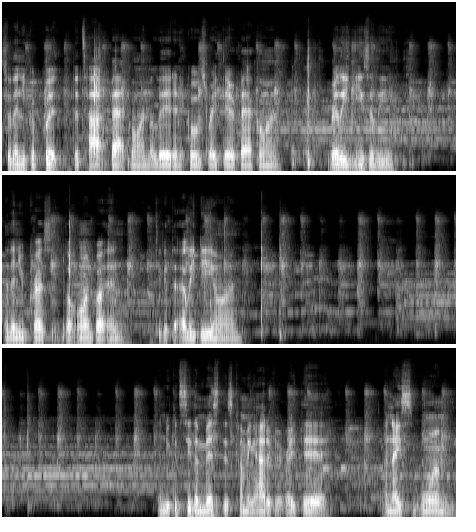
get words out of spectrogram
So then you could put the top back on the lid and it goes right there back on really easily. And then you press the on button to get the LED on. And you could see the mist is coming out of it right there. A nice warm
